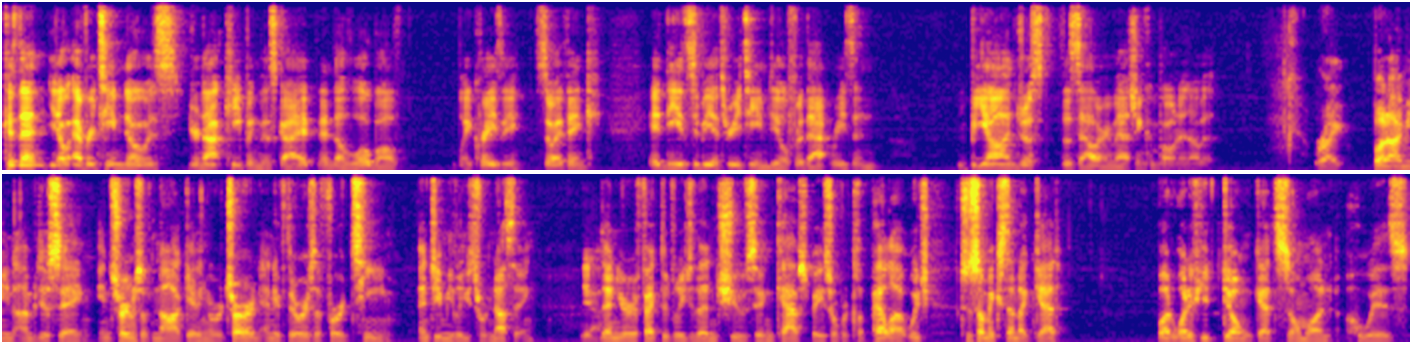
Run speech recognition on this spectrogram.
because then you know every team knows you're not keeping this guy and they'll lowball like crazy. So I think it needs to be a three team deal for that reason, beyond just the salary matching component of it. Right. But I mean, I'm just saying, in terms of not getting a return, and if there is a third team and Jimmy leaves for nothing, Yeah. then you're effectively then choosing cap space over Capela, which to some extent I get. But what if you don't get someone who is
